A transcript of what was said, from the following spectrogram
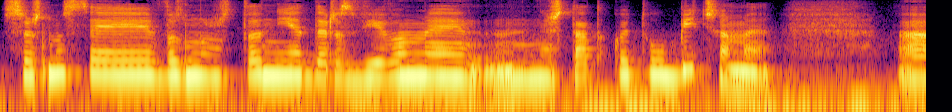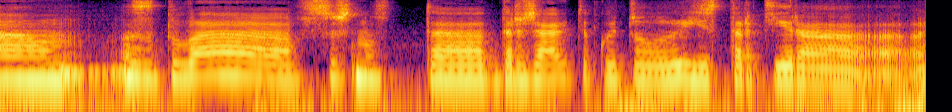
всъщност е възможността ние да развиваме нещата, които обичаме. А, затова всъщност държавите, които и стартира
